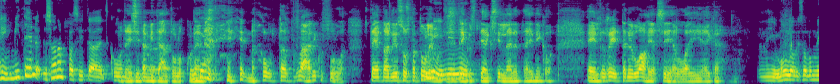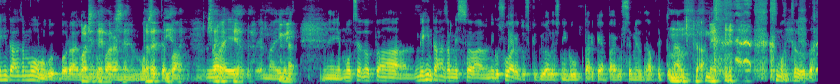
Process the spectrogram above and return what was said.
Hei, miten, sanoppa sitä, että kun... Mutta ei sitä mitään tullut, kun Miten? en, en ollut, vähän niin kuin sulla. Sitten niin susta tuli, Niin, mutta niin, niin, niin. niin. Niin, tiedätkö, silleen, että ei, niin kuin, ei riittänyt lahjat siihen lajiin, eikä Niin, mulla olisi ollut mihin tahansa muuhun kuin bodailuun niin paremmin. Mutta sitten tiedä. vaan, Sitä no ei, tiedä. en mä ikinä. Niin. niin mutta se tota, mihin tahansa, missä niin kuin suorituskyky olisi niin kuin tärkeämpää kuin se, miltä vittu näyttää. niin. mutta tota,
